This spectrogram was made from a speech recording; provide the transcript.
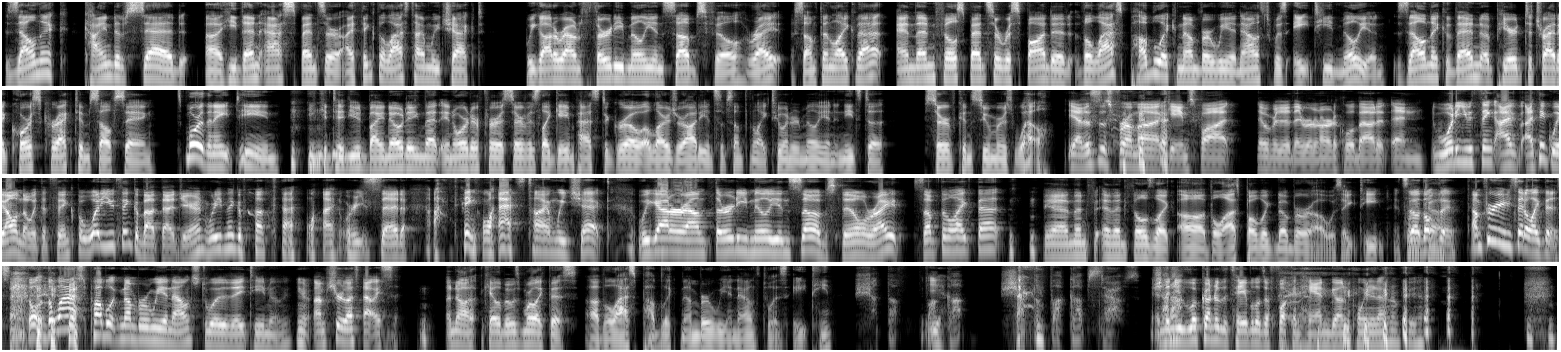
Zelnick kind of said uh, he then asked Spencer, I think the last time we checked we got around 30 million subs, Phil, right? Something like that. And then Phil Spencer responded, The last public number we announced was 18 million. Zelnick then appeared to try to course correct himself, saying, It's more than 18. He continued by noting that in order for a service like Game Pass to grow a larger audience of something like 200 million, it needs to serve consumers well. Yeah, this is from uh, GameSpot. Over there, they wrote an article about it. And what do you think? I I think we all know what to think, but what do you think about that, Jaron? What do you think about that line where he said, "I think last time we checked, we got around 30 million subs, Phil, right? Something like that." Yeah, and then and then Phil's like, "Uh, the last public number uh, was 18." It's So like, uh, I'm sure he said it like this. The, the last public number we announced was 18 million. You know, I'm sure that's how he said. Uh, no, Caleb, it was more like this. Uh, the last public number we announced was 18. Shut the fuck Yeah. up. Shut the fuck up, Strauss. And then you look under the table, there's a fucking handgun pointed at him. Yeah.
